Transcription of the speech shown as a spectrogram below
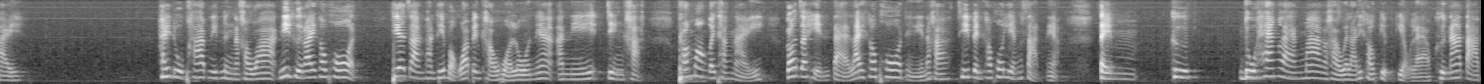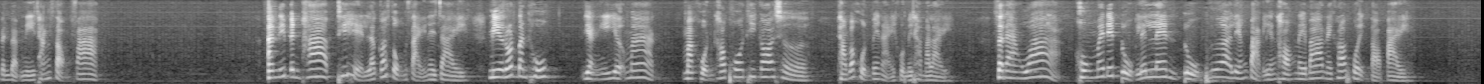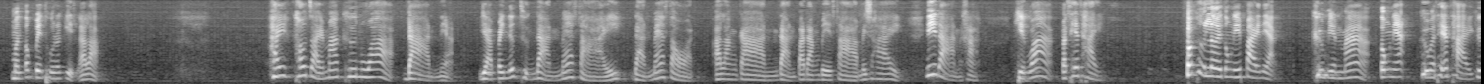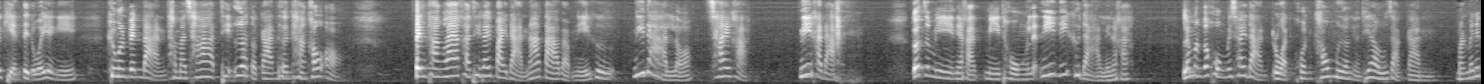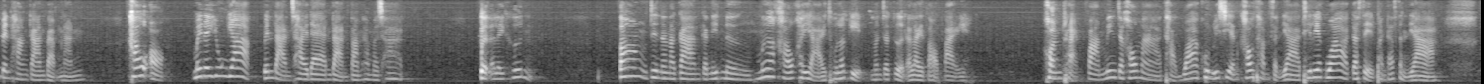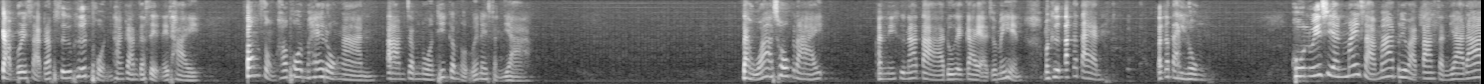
ให้ดูภาพนิดนึงนะคะว่า นี่คือไร่ข้าวโพด ที่อาจารย์พันธิบอกว่าเป็นเขาหัวโลนเนี่ยอันนี้จริงค่ะ เพราะมองไปทางไหนก็จะเห็นแต่ไร่ข้าวโพดอย่างนี้นะคะ ที่เป็นข้าวโพดเลี้ยงสัตว์เนี่ย เต็ม คือดูแห้งแล้งมากอะค่ะ เวลาที่เขาเก็บเกี่ยวแล้ว คือหน้าตาเป็นแบบนี้ทั้งสองฝาก อันนี้เป็นภาพที่เห็นแล้วก็สงสัยในใจ มีรถบรรทุกอย่างนี้เยอะมาก มาขนข้าวโพดที่ก้อเชอถามว่าขนไปไหนขนไปทำอะไร แสดงว่าคงไม่ได้ปลูกเล่นๆปลูกเพื่อเลี้ยงปากเลี้ยงท้องในบ้านในครอบครัวอีกต่อไป มันต้องเป็นธุรกิจแล้วล่ะ ให้เข้าใจมากขึ้นว่าด่านเนี่ย อย่าไปนึกถึงด่านแม่สาย ด่านแม่สอด อลังการ ด่านประดังเบซาไม่ใช่ นี่ด่านค่ะ เขียนว่าประเทศไทย ก็คือเลยตรงนี้ไปเนี่ยคือเมียนมาตรงเนี้ยคือประเทศไทยคือเขียนติดไว้อย่างนี้ คือมันเป็นด่านธรรมชาติที่เอื้อต่อการเดินทางเข้าออก เป็นครั้งแรกค่ะที่ได้ไปด่านหน้าตาแบบนี้คือ นี่ด่านเหรอ ใช่ค่ะ นี่ค่ะด่าน ก็จะมีเนี่ยค่ะ มีธงและนี่นี่คือด่านเลยนะคะ แล้วมันก็คงไม่ใช่ด่านตรวจคนเข้าเมืองอย่างที่เรารู้จักกัน มันไม่ได้เป็นทางการแบบนั้น เข้าออกไม่ได้ยุ่งยากเป็นด่านชายแดนด่านตามธรรมชาติ เกิดอะไรขึ้น ต้องจินตนาการกันนิดนึง เมื่อเขาขยายธุรกิจมันจะเกิดอะไรต่อไป contract farming จะเข้ามาถามว่าคุณวิเชียนเข้าทำสัญญาที่เรียกว่าเกษตรพันธสัญญา กับบริษัทรับซื้อพืชผลทางการเกษตรในไทย ต้องส่งข้าวโพดมาให้โรงงานตามจำนวนที่กำหนดไว้ในสัญญา แต่ว่าโชคร้าย อันนี้คือหน้าตาดูไกลๆอาจจะไม่เห็น มันคือตั๊กแตนตั๊กแตนลง คุณวิเชียนไม่สามารถปฏิบัติตามสัญญาได้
